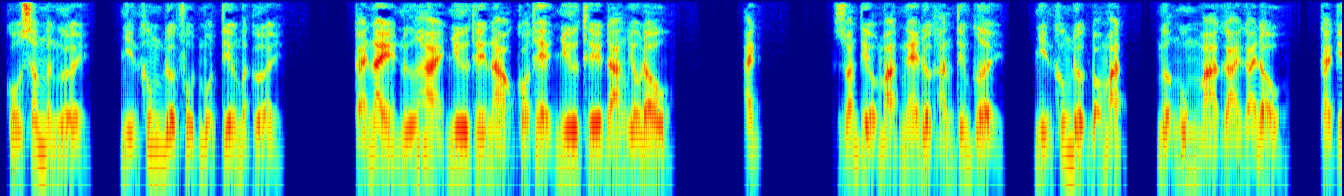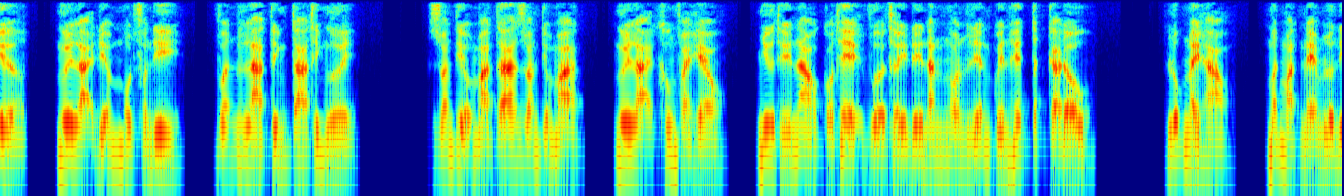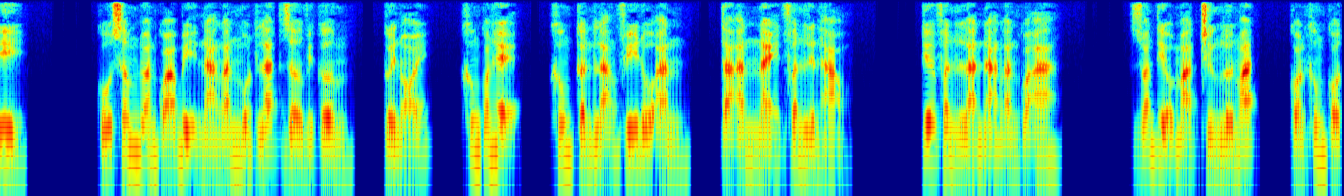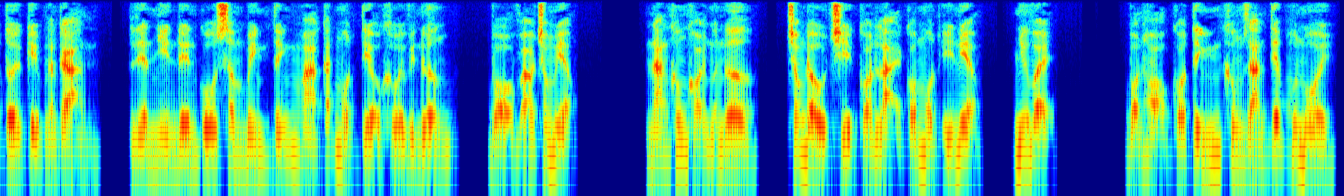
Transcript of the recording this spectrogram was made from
Cố sâm ngẩn người, nhịn không được phụt một tiếng bật cười. Cái này nữ hài như thế nào có thể như thế đáng yêu đâu. Doan tiểu mạt nghe được hắn tiếng cười, nhịn không được đỏ mặt, ngượng ngùng mà gãi gãi đầu. Cái kia, ngươi lại điểm một phần đi, vẫn là tính ta thì ngươi. Doan tiểu mạt ta doan tiểu mạt, ngươi lại không phải heo, như thế nào có thể vừa thấy đến ăn ngon liền quên hết tất cả đâu. Lúc này hảo, mất mặt ném lớn đi. Cố sâm đoan quá bị nàng ăn một lát giờ vì cơm, cười nói, không quan hệ, không cần lãng phí đồ ăn, ta ăn này phân liền hảo. Kia phân là nàng ăn quá a. Doan tiểu mạt trừng lớn mắt, còn không có tới kịp ngăn cản, liền nhìn đến cô sâm bình tĩnh mà cắt một tiểu khối vịt nướng, bỏ vào trong miệng. Nàng không khỏi ngẩn ngơ, trong đầu chỉ còn lại có một ý niệm, như vậy. Bọn họ có tính không gián tiếp hôn môi.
